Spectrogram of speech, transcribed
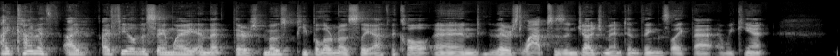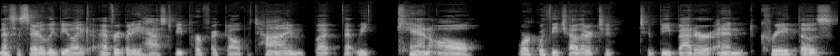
I kind of I I feel the same way in that there's most people are mostly ethical and there's lapses in judgment and things like that and we can't necessarily be like everybody has to be perfect all the time, but that we can all work with each other to to be better and create those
